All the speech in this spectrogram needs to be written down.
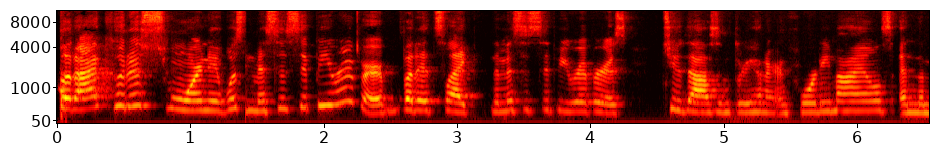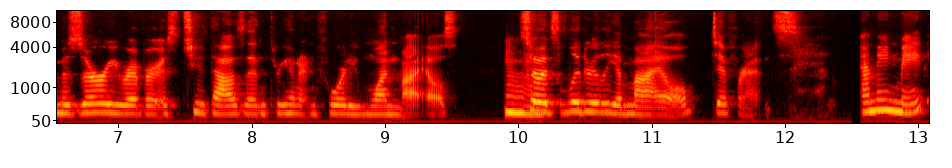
But I could have sworn it was Mississippi River. But it's like the Mississippi River is 2,340 miles and the Missouri River is 2,341 miles. Mhm. So it's literally a mile difference. I mean, maybe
